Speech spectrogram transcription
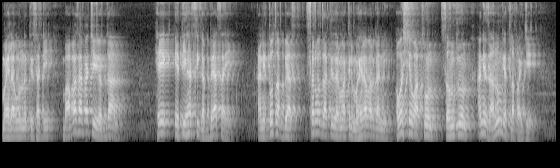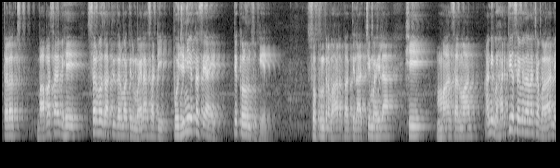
महिला उन्नतीसाठी बाबासाहेबांचे योगदान हे एक ऐतिहासिक अभ्यास आहे. आणि तोच अभ्यास सर्व जाती धर्मातील महिला वर्गांनी अवश्य वाचून समजून आणि जाणून घेतला पाहिजे. तरच बाबासाहेब हे सर्व जाती धर्मातील महिलांसाठी पूजनीय कसे आहेत ते कळून चुकेल. स्वतंत्र भारतातील आजची महिला ही मान सन्मान आणि भारतीय संविधानाच्या बळाने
